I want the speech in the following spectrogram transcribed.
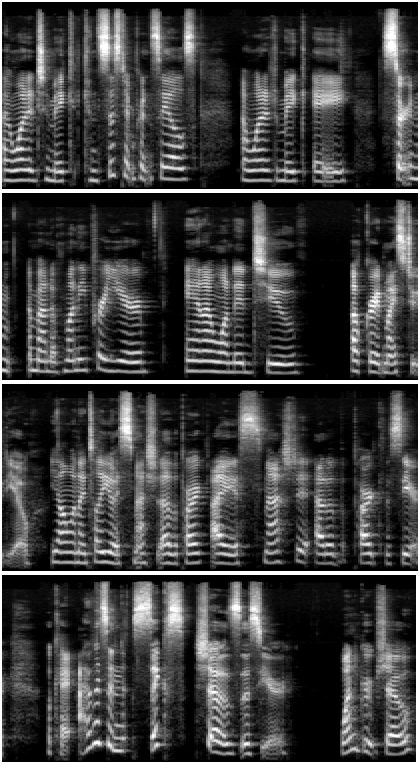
I wanted to make consistent print sales. I wanted to make a certain amount of money per year. And I wanted to upgrade my studio. Y'all, when I tell you I smashed it out of the park, I smashed it out of the park this year. Okay, I was in six shows this year one group show,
